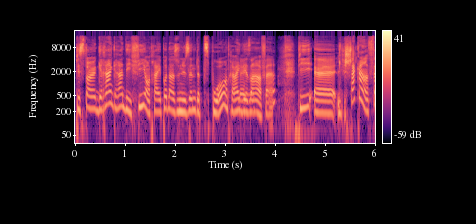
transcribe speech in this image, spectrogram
Puis c'est un grand, grand défi. On travaille pas dans une usine de petits pois, on travaille avec Ben des non. enfants. Puis euh, chaque enfant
